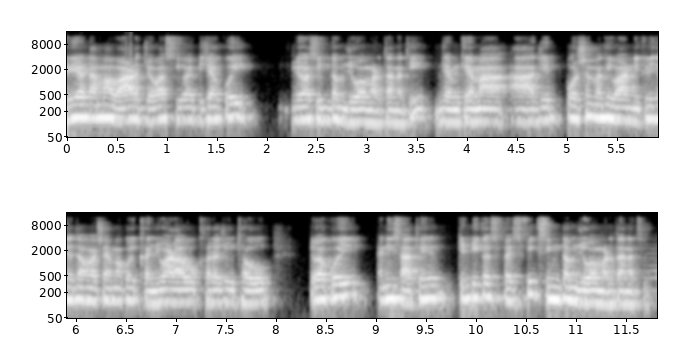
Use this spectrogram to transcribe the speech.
એરિયાટામાં વાળ જવા સિવાય બીજા કોઈ એવા સિમ્ટમ જોવા મળતા નથી. જેમ કે એમાં આ જે પોર્શનમાંથી વાળ નીકળી જતા હોય છે, એમાં કોઈ ખંજવાળ આવવું ખરજવું થવું, એવા કોઈ એની સાથે ટિપિકલ સ્પેસિફિક સિમ્ટમ જોવા મળતા નથી.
